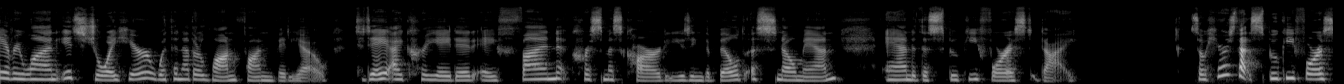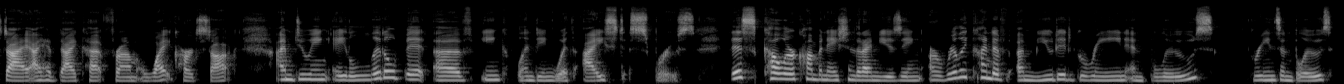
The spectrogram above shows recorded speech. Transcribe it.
Hey everyone, it's Joy here with another Lawn Fawn video. Today I created a fun Christmas card using the Build a Snowman and the Spooky Forest die. So here's that Spooky Forest die I have die cut from white cardstock. I'm doing a little bit of ink blending with iced spruce. This color combination that I'm using are really kind of a muted green and blues greens and blues,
